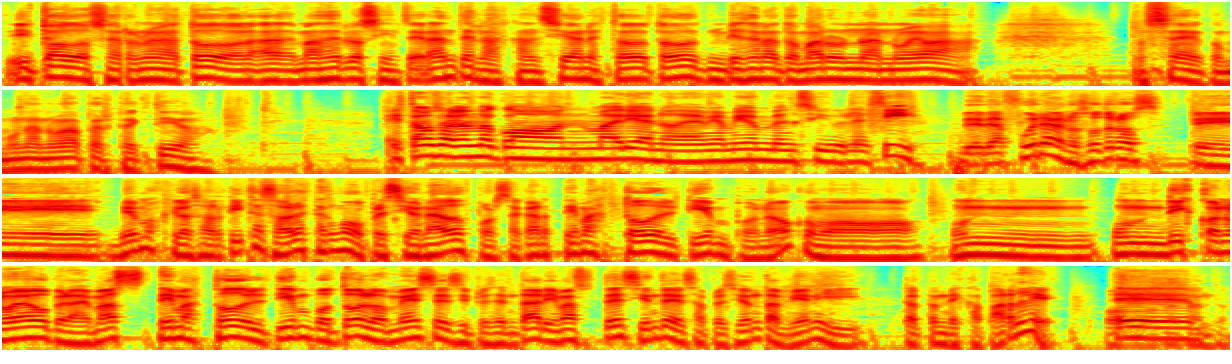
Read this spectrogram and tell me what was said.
Y todo se renueva, todo. Además de los integrantes, las canciones, todo, todo empiezan a tomar una nueva. No sé, como una nueva perspectiva. Estamos hablando con Mariano de Mi Amigo Invencible, sí. Desde afuera nosotros eh, vemos que los artistas ahora están como presionados por sacar temas todo el tiempo, ¿no? Como un, un disco nuevo, pero además temas todo el tiempo, todos los meses y presentar y más. ¿Ustedes sienten esa presión también y tratan de escaparle? ¿O no Eh, tanto?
